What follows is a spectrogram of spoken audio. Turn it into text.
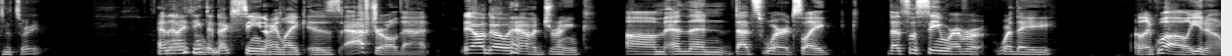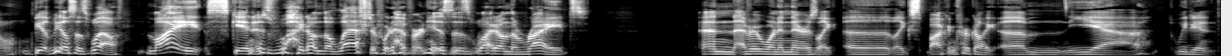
That's right. And then I think the Oh. next scene I like is after all that, they all go and have a drink. Um, and then that's where it's like that's the scene wherever where they are like, well, you know, Beale says, well, my skin is white on the left or whatever, and his is white on the right. And everyone in there is like, uh, like Spock and Kirk are like, um, yeah, we didn't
